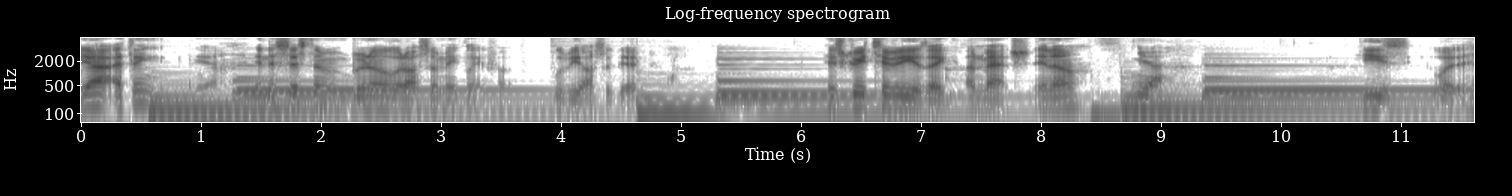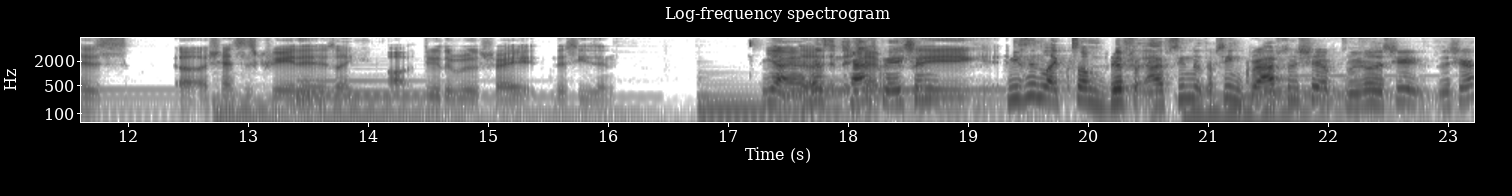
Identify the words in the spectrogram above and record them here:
Yeah, I think yeah. In the system, Bruno would also make like would be also good. His creativity is like unmatched. You know, Yeah. he's what his uh, chances created is like uh, through the roofs, right? This season. Yeah, the- his chance Champions creation. League, He's in like some different. I've seen I've seen graphs and shit of Bruno this year. This year.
